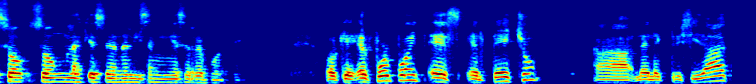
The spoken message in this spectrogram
son, son las que se analizan en ese reporte? Ok, el four point es el techo, uh, la electricidad,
